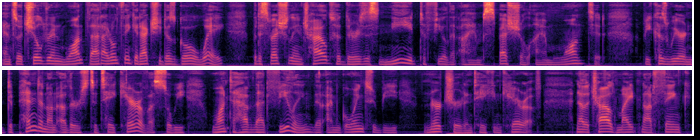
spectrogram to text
And so children want that. I don't think it actually does go away, but especially in childhood, there is this need to feel that I am special, I am wanted, because we are dependent on others to take care of us. So we want to have that feeling that I'm going to be nurtured and taken care of. Now, the child might not think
